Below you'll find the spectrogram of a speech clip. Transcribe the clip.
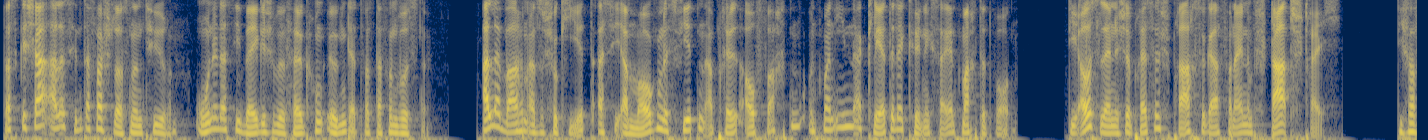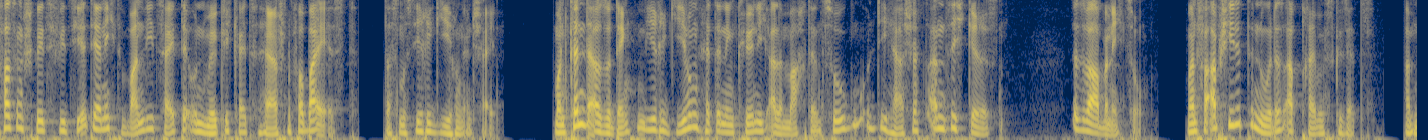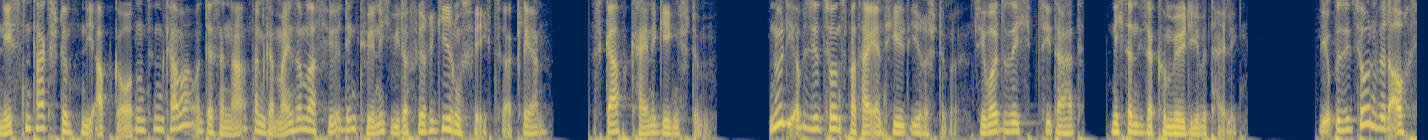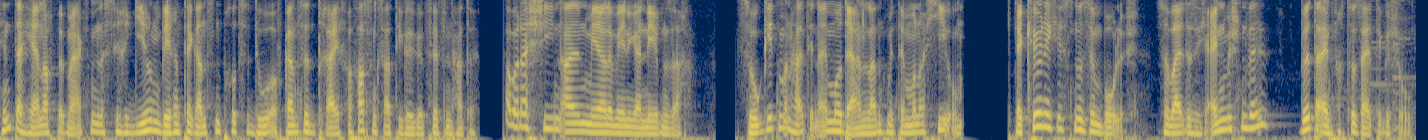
Das geschah alles hinter verschlossenen Türen, ohne dass die belgische Bevölkerung irgendetwas davon wusste. Alle waren also schockiert, als sie am Morgen des 4. April aufwachten und man ihnen erklärte, der König sei entmachtet worden. Die ausländische Presse sprach sogar von einem Staatsstreich. Die Verfassung spezifiziert ja nicht, wann die Zeit der Unmöglichkeit zu herrschen vorbei ist. Das muss die Regierung entscheiden. Man könnte also denken, die Regierung hätte den König alle Macht entzogen und die Herrschaft an sich gerissen. Es war aber nicht so. Man verabschiedete nur das Abtreibungsgesetz. Am nächsten Tag stimmten die Abgeordnetenkammer und der Senat dann gemeinsam dafür, den König wieder für regierungsfähig zu erklären. Es gab keine Gegenstimmen. Nur die Oppositionspartei enthielt ihre Stimme. Sie wollte sich, Zitat, nicht an dieser Komödie beteiligen. Die Opposition würde auch hinterher noch bemerken, dass die Regierung während der ganzen Prozedur auf ganze drei Verfassungsartikel gepfiffen hatte. Aber das schien allen mehr oder weniger Nebensache. So geht man halt in einem modernen Land mit der Monarchie um. Der König ist nur symbolisch. Sobald er sich einmischen will, wird einfach zur Seite geschoben.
